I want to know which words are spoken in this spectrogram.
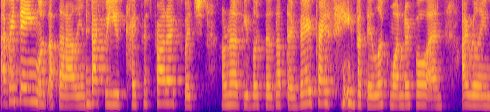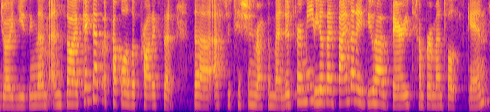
everything was up that alley. In fact, we used Kypris products which I don't know if you've looked those up, they're very pricey but they look wonderful and I really enjoyed using them. And so I picked up a couple of the products that the esthetician recommended for me because I find that I do have very temperamental skin.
